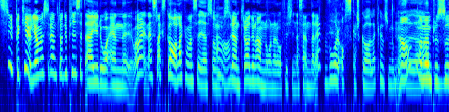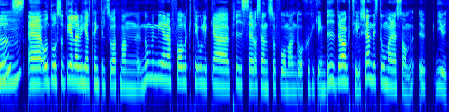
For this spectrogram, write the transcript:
Superkul! Ja men Studentradiopriset är ju då en, en slags gala kan man säga som Ja. Studentradion anordnar då för sina sändare. Vår Oscarsgala kanske man kan Ja, säga. ja men precis. Eh, och då så delar vi helt enkelt så att man nominerar folk till olika priser och sen så får man då skicka in bidrag till kändisdomare som ut, ut,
